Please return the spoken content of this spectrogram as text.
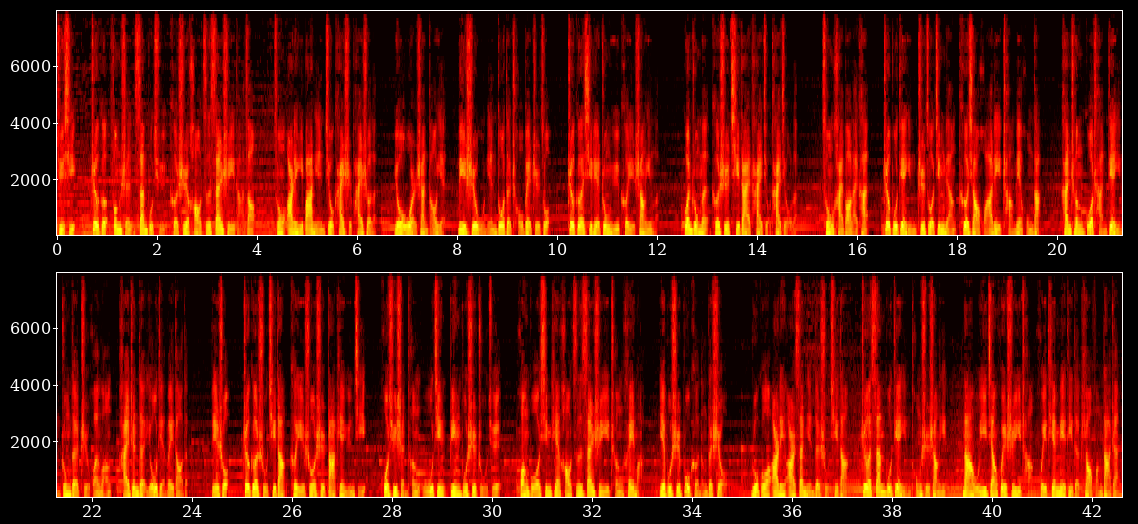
据悉，这个《封神三部曲》可是耗资三十亿打造，从二零一八年就开始拍摄了，由乌尔善导演，历时五年多的筹备制作，这个系列终于可以上映了，观众们可是期待太久太久了。从海报来看。这部电影制作精良，特效华丽，场面宏大，堪称国产电影中的《指环王》，还真的有点味道的。别说这个暑期档可以说是大片云集，或许沈腾、吴京并不是主角，黄渤新片耗资三十亿成黑马也不是不可能的事哦。如果二零二三年的暑期档这三部电影同时上映，那无疑将会是一场毁天灭地的票房大战。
